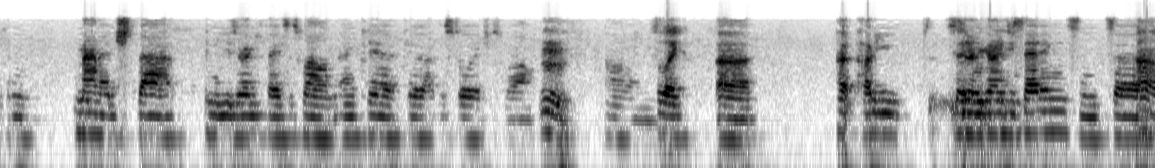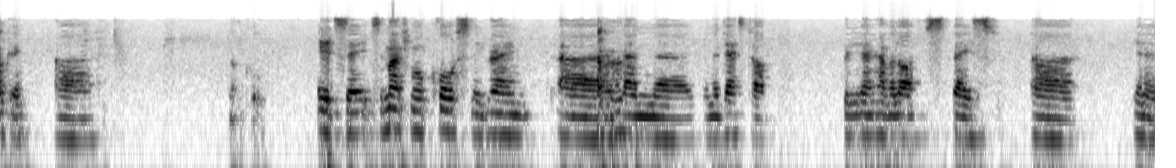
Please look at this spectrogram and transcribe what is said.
you can manage that in the user interface as well, and, and clear clear out the storage as well. Hmm. Um, So like, uh, how, how do you? so you go into settings and uh, Ah, okay. uh, Oh, cool. it's a, it's a much more coarsely grained uh, Uh-huh. than uh, than the desktop, but you don't have a lot of space, uh, you know,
